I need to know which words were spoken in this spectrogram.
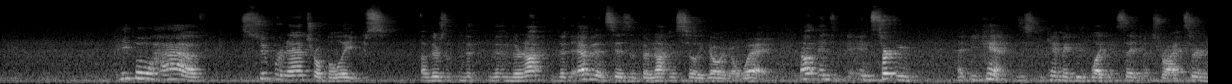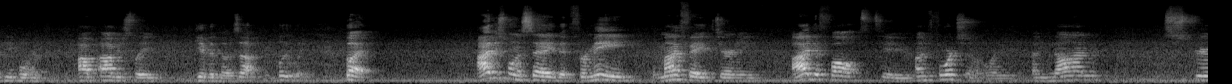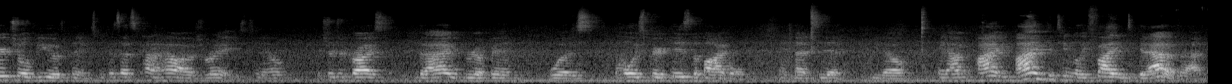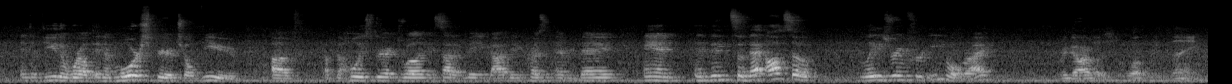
people have supernatural beliefs. Uh, there's they're not the evidence is that they're not necessarily going away. Now, in, in certain uh, you can't you can't make these blanket statements, right? Certain people have obviously given those up completely, but I just want to say that for me, in my faith journey, I default to unfortunately a non-spiritual view of things because that's kind of how I was raised. You know, the Church of Christ that I grew up in was the Holy Spirit is the Bible, and that's it you know. And I'm, I'm, I'm continually fighting to get out of that and to view the world in a more spiritual view of, of the Holy Spirit dwelling inside of me, God being present every day. And, and then, so that also leaves room for evil, right? Regardless of what we think,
